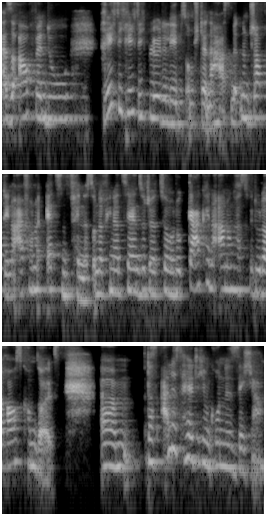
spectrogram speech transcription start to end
Also auch wenn du richtig, richtig blöde Lebensumstände hast mit einem Job, den du einfach nur ätzend findest und einer finanziellen Situation, wo du gar keine Ahnung hast, wie du da rauskommen sollst. Ähm, das alles hält dich im Grunde sicher.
